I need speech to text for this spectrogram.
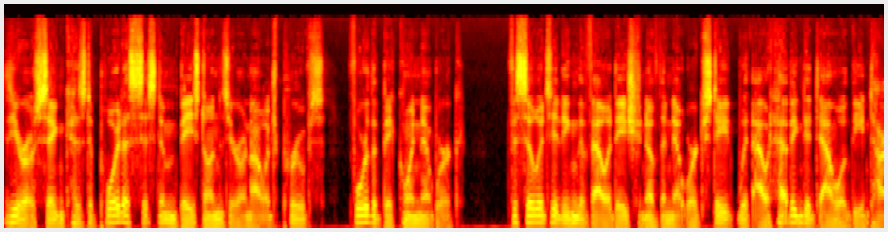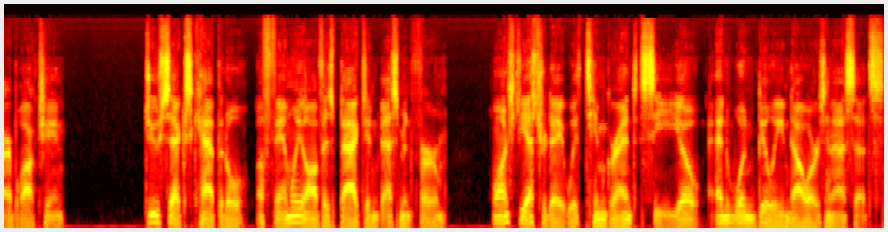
ZeroSync has deployed a system based on zero knowledge proofs for the Bitcoin network, facilitating the validation of the network state without having to download the entire blockchain. Deucex Capital, a family office backed investment firm, launched yesterday with Tim Grant, CEO, and $1 billion in assets.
